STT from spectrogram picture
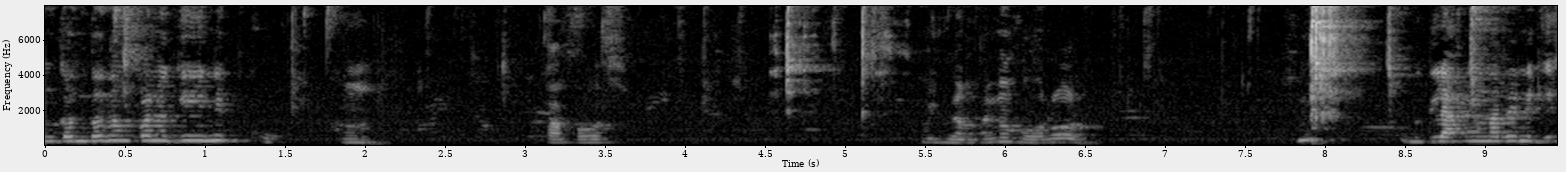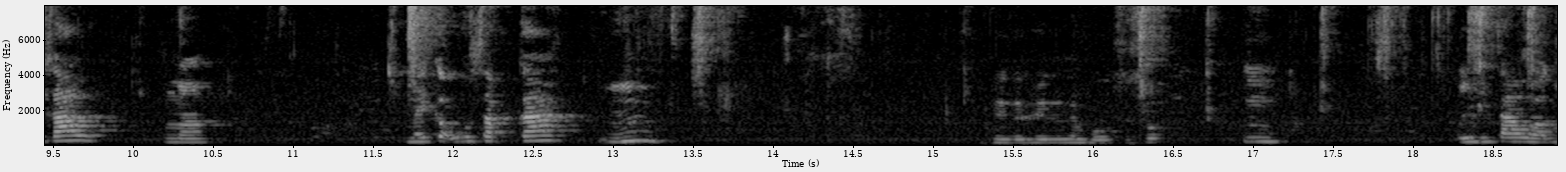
Ang ganda ng panaginip ko. Mm. Tapos, biglang ano, horror. Bigla kong narinig ikaw. Na, May kausap ka. mm. Hilo-hilo ng boses ko. Hmm. Yung tawag.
